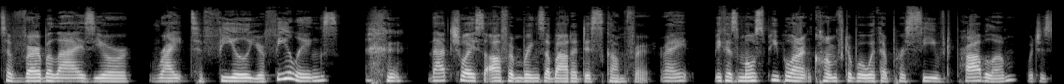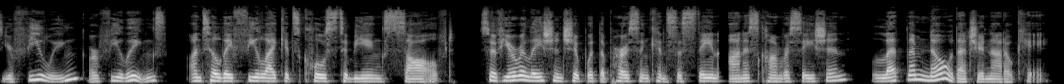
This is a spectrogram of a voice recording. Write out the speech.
to verbalize your right to feel your feelings, that choice often brings about a discomfort, right? Because most people aren't comfortable with a perceived problem, which is your feeling or feelings, until they feel like it's close to being solved. So if your relationship with the person can sustain honest conversation, let them know that you're not okay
